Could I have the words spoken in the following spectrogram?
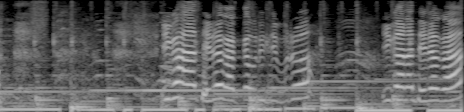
이거 하나 데려갈까 우리 집으로? 이거 하나 데려가?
